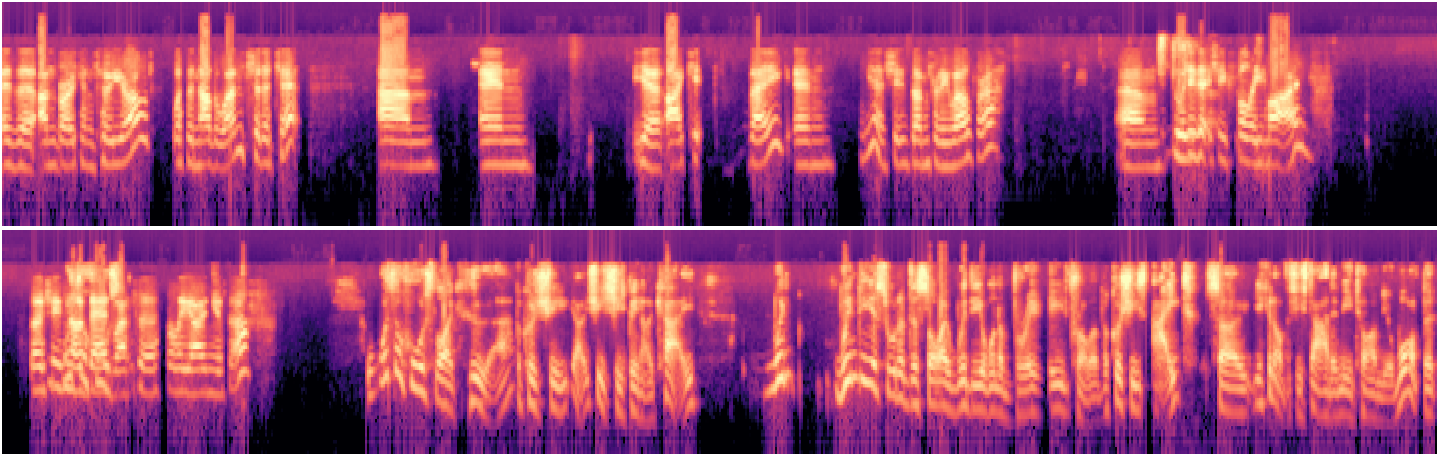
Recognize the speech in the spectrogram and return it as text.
as an unbroken two-year-old with another one, Chitter Chat. Um, and yeah, I kept Vague, and yeah, she's done pretty well for us. Um, she's actually fully mine. So she's With not a bad horse- one to fully own yourself. With a horse like her, because she, you know, she she's been okay. When when do you sort of decide whether you want to breed from her? Because she's eight, so you can obviously start any time you want. But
